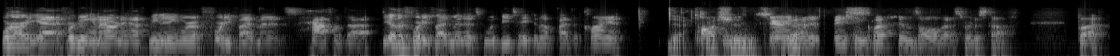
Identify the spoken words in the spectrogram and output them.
we're already at. If we're doing an hour and a half meeting, we're at 45 minutes. Half of that, the other 45 minutes would be taken up by the client Yeah. talking, Questions. sharing Yeah. that information, questions, all that sort of stuff. But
